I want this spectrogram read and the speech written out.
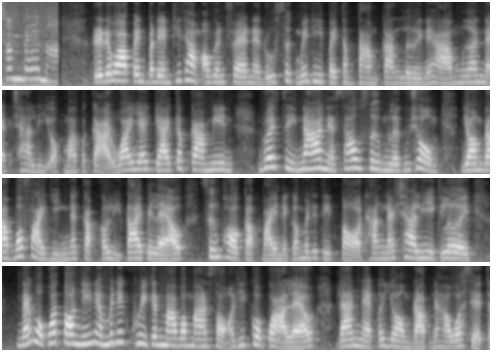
ซ่อมแม่หมาเรียกได้ว่าเป็นประเด็นที่ทำเอาแฟนๆเนี่ยรู้สึกไม่ดีไปตามๆกันเลยนะคะเมื่อแน็กชาลีออกมาประกาศว่าแยกย้ายกับการมิน ด้วยสีหน้าเนี่ยเศร้าซึมเลยคุณผู้ชม ยอมรับว่าฝ่ายหญิงเนี่ยกลับเกาหลีใต้ไปแล้ว ซึ่งพอกลับไปเนี่ยก็ไม่ได้ติดต่อทางแน็กชาลีอีกเลย แน็กบอกว่าตอนนี้เนี่ยไม่ได้คุยกันมาประมาณ 2 อาทิตย์กว่าๆแล้ว ด้านแน็กก็ยอมรับนะคะว่าเสียใจ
